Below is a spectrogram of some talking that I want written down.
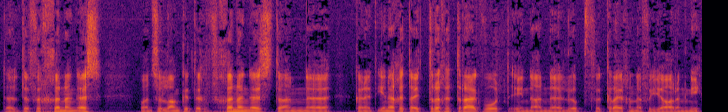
dat dit 'n vergunning is want solank dit 'n vergunning is dan uh, kan dit enige tyd teruggetrek word en dan uh, loop verkrygende verjaring nie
